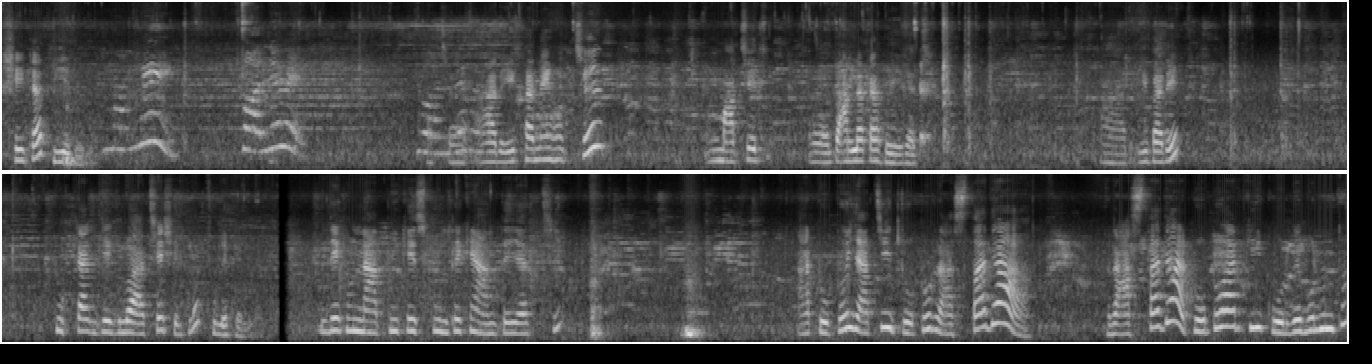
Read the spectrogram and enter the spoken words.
সেটা দিয়ে দেবো। আচ্ছা আর এখানে হচ্ছে মাছের আহ, ডালনাটা হয়ে গেছে। আর এবারে টুকটাক যেগুলো আছে সেগুলো তুলে ফেলব। দেখুন নাতনিকে স্কুল থেকে আনতে যাচ্ছি। আর টোটোয় যাচ্ছি, টোটোর রাস্তা যা। রাস্তা যা, টোটো আর কি করবে বলুন তো?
